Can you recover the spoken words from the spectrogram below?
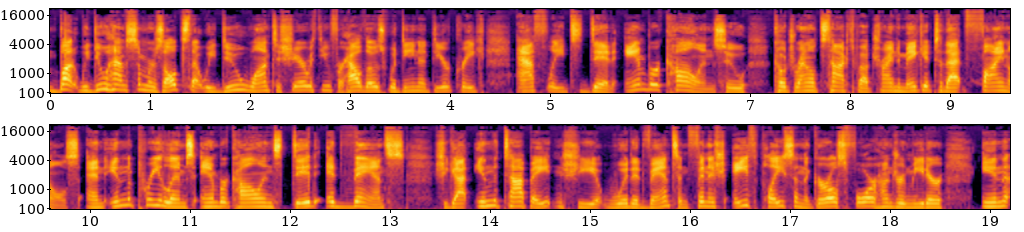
But we do have some results that we do want to share with you for how those Wadena Deer Creek athletes did. Amber Collins, who Coach Reynolds talked about trying to make it to that finals, and in the prelims, Amber Collins did advance. She got in the top eight and she would advance and finish eighth place in the girls 400 meter in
